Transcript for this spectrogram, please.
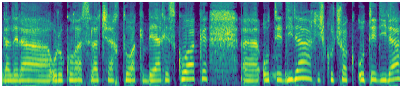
galdera orokora zela txertuak beharrezkoak, uh, ote dira, riskutsuak ote dira,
